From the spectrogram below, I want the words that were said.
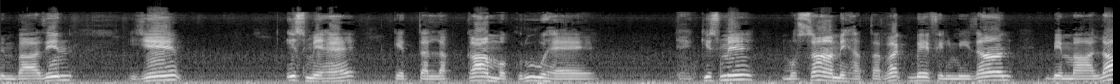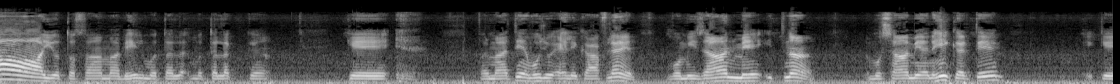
من بعضن یہ اس میں ہے کہ تلقا مکرو ہے. کس میں؟ مسامحت الرقب فی المیزان بما لا یتسام بھی المتلق کہ فرماتے ہیں وہ جو اہل قافلہ ہیں، وہ میزان میں اتنا مسامعہ نہیں کرتے کہ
